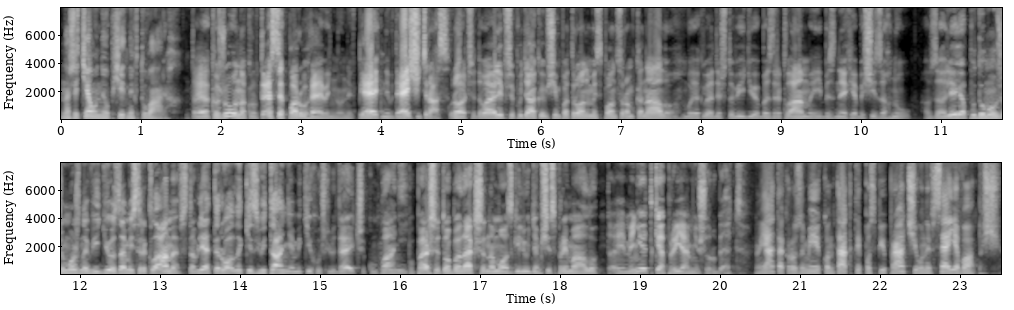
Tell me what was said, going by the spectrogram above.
на життєво необхідних товарах. Та я кажу, накрутися пару гривень, ну не в 5, не в 10 раз. Коротше, давай я ліпше подякую всім патронам і спонсорам каналу, бо як видиш, то відео без реклами і без них я би ще загнув. А взагалі я подумав, що можна відео замість реклами вставляти ролики з вітанням якихось людей чи компаній. По-перше, то би легше на мозги людям ще сприймало. Та і мені таке приємніше робити. Ну я так розумію, контакти по співпраці, вони все є в описі.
